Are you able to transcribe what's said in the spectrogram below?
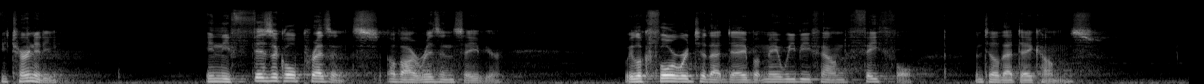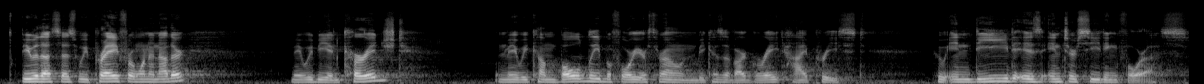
eternity in the physical presence of our risen Savior. We look forward to that day, but may we be found faithful until that day comes. Be with us as we pray for one another. May we be encouraged, and may we come boldly before your throne because of our great high priest, who indeed is interceding for us.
